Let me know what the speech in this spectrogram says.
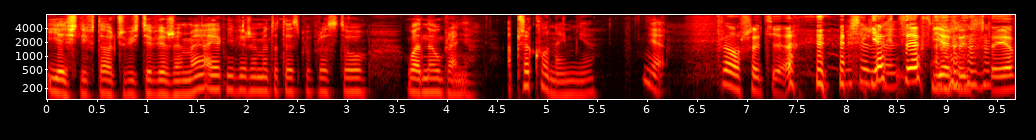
jeśli w to oczywiście wierzymy, a jak nie wierzymy, to to jest po prostu ładne ubranie. A przekonaj mnie. Nie. Proszę cię. Myślę, ja to... chcę wierzyć w to, ja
